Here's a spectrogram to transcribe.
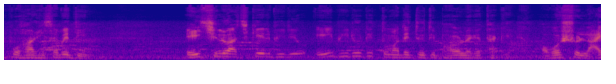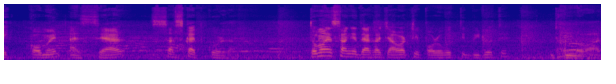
উপহার হিসাবে দিন। এই ছিল আজকের ভিডিও। এই ভিডিওটি তোমাদের যদি ভালো লেগে থাকে, অবশ্যই like comment and share subscribe করে দাও। তোমাদের সঙ্গে দেখা যাওয়ার ঠিক পরবর্তী ভিডিওতে। ধন্যবাদ।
